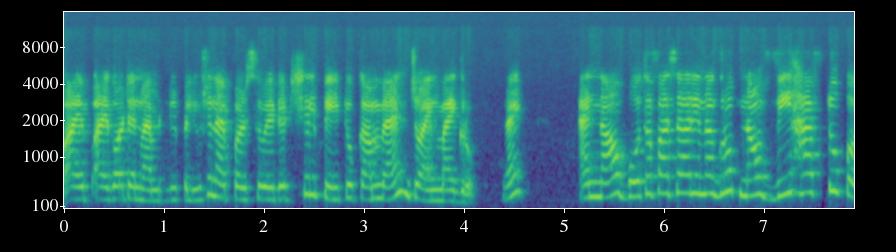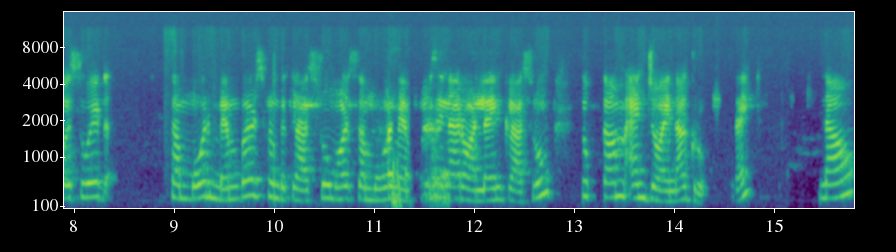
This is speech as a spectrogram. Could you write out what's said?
I, I got environmental pollution i persuaded shilpi to come and join my group right? And now both of us are in a group. Now we have to persuade some more members from the classroom or some more members in our online classroom to come and join our group right? Now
